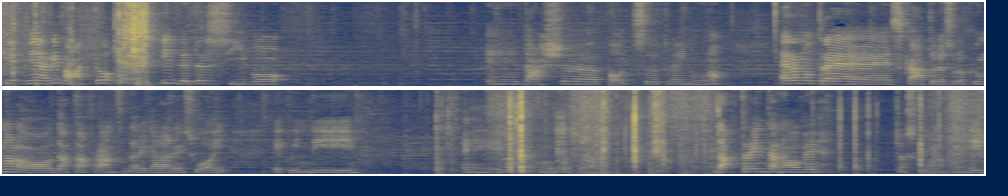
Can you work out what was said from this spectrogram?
che mi è arrivato il detersivo eh, Dash Pods 3 in 1 erano tre scatole solo che una l'ho data a Franz da regalare ai suoi e quindi e, e vabbè comunque sono da 39 ciascuna quindi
